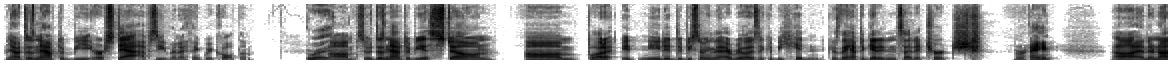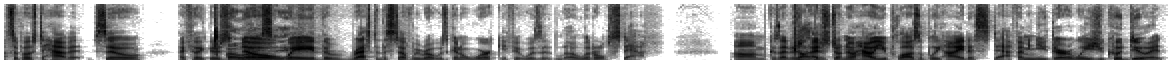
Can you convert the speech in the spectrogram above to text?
Now it doesn't have to be or staves even. I think we called them. Right. Um, so it doesn't have to be a stone, um, but it needed to be something that I realized it could be hidden because they have to get it inside a church, right? Uh, and they're not supposed to have it. So I feel like there's Oh, no way the rest of the stuff we wrote was going to work if it was a, a literal staff. Because I, just, I just don't know how you plausibly hide a staff. I mean, you, there are ways you could do it.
